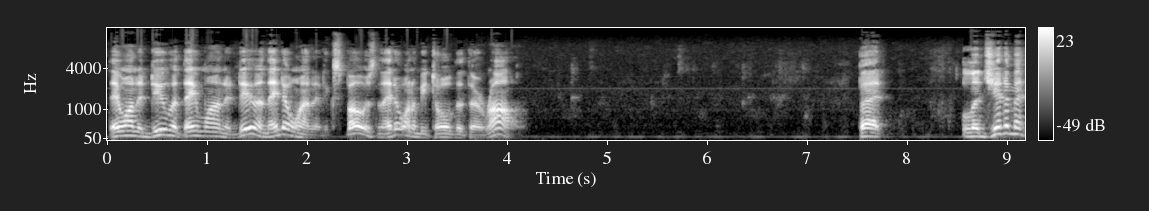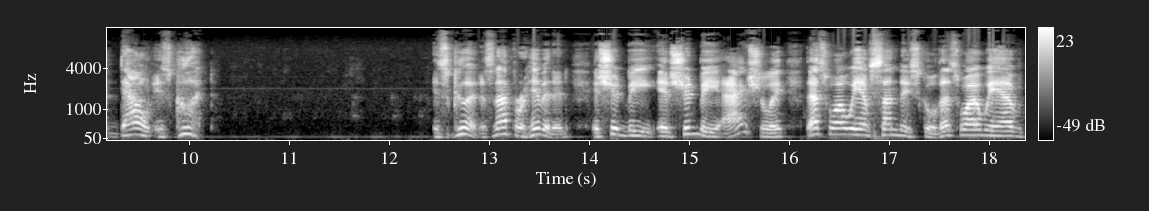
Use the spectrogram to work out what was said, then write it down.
They want to do what they want to do, and they don't want it exposed, and they don't want to be told that they're wrong. But legitimate doubt is good. It's good. It's not prohibited. It should be. It should be actually. That's why we have Sunday school. That's why we have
